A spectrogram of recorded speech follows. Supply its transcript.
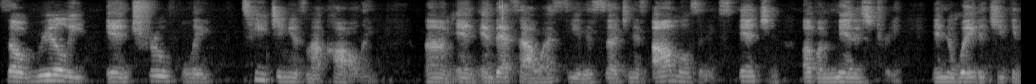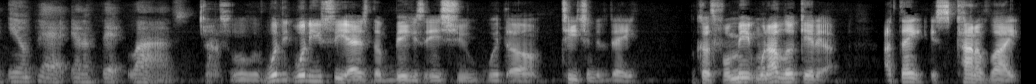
So really and truthfully, teaching is my calling. Um, and, and that's how I see it as such. And it's almost an extension of a ministry in the way that you can impact and affect lives. Absolutely. What do, what do you see as the biggest issue with um, teaching today? Because for me, when I look at it, I think it's kind of like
